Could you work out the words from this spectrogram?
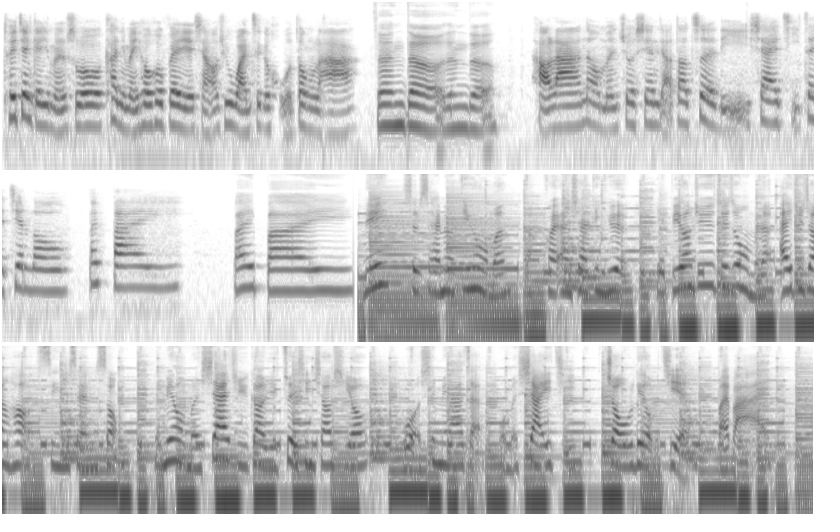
推荐给你们说，看你们以后会不会也想要去玩这个活动啦。真的，真的，好啦，那我们就先聊到这里，下一集再见喽，拜拜。拜拜！你是不是还没有订阅我们？快按下订阅，也别忘继续追踪我们的 IG 账号 s i n s a n Song，里面有我们下一集预告及最新消息哦。我是米拉仔，我们下一集周六见，拜拜。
